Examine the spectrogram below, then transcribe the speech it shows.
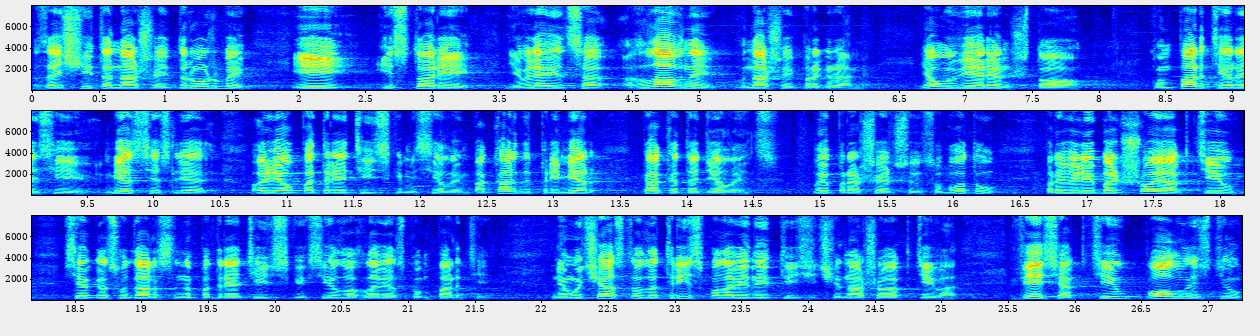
защита нашей дружбы и истории является главной в нашей программе. Я уверен, что Компартия России вместе с левопатриотическими силами покажет пример, как это делается. Мы прошедшую субботу провели большой актив всех государственно-патриотических сил во главе с Компартией. В нем участвовало три с половиной тысячи нашего актива. Весь актив полностью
